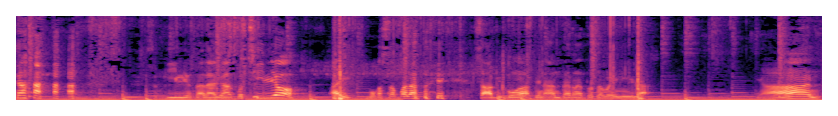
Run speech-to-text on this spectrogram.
sukilyo talaga. Kutsilyo! Ay, bukas na pala to eh. Sabi ko nga, pinaandar na to sa Maynila. Yan.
